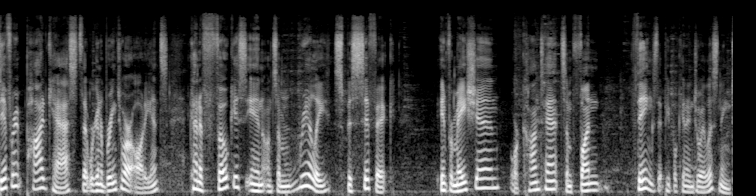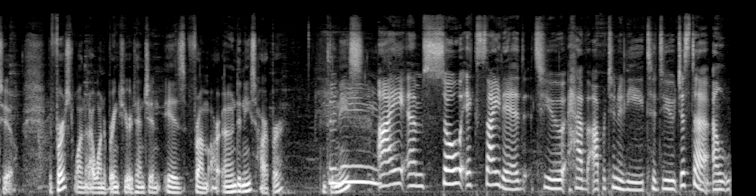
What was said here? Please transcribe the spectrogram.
different podcasts that we're going to bring to our audience, kind of focus in on some really specific information or content, some fun things that people can enjoy listening to. The first one that I want to bring to your attention is from our own Denise Harper. Denise, I am so excited to have the opportunity to do just a, a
